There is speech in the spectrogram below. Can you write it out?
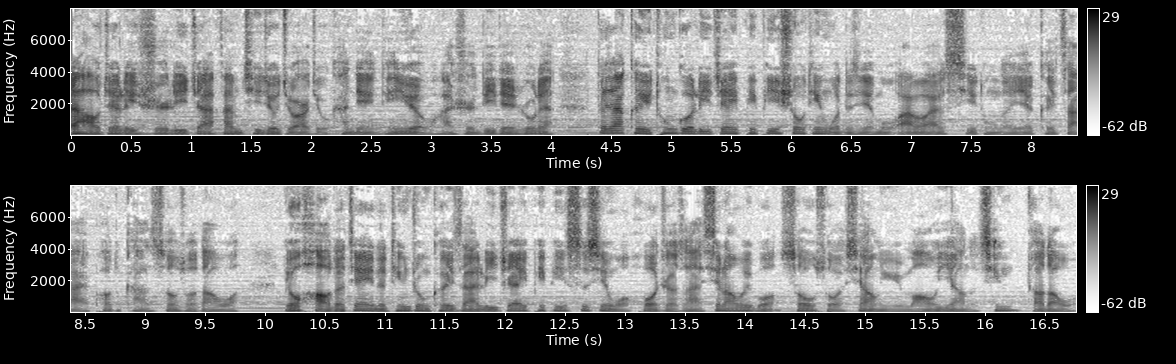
家好，这里是荔枝 FM 七九九二九，看电影听音乐，我还是 DJ r u l i a 大家可以通过荔枝 APP 收听我的节目，iOS 系统的也可以在 Podcast 搜索到我。有好的建议的听众，可以在荔枝 APP 私信我，或者在新浪微博搜索“像羽毛一样的青”找到我。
